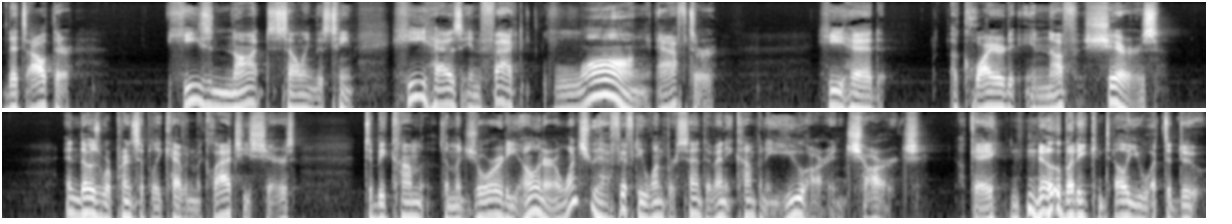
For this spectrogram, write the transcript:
that's out there he's not selling this team. He has, in fact, long after he had acquired enough shares, and those were principally Kevin McClatchy's shares, to become the majority owner. Once you have 51% of any company, you are in charge. Okay? Nobody can tell you what to do.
